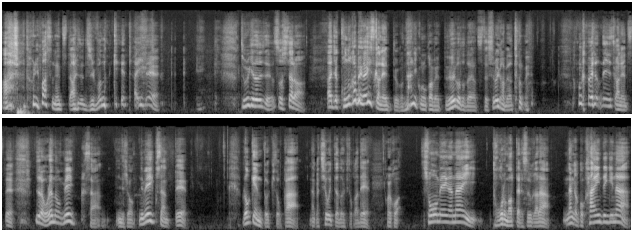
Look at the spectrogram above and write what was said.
あ、あ、じゃあ撮りますねっつって、あれ自分の携帯で、自分の携帯で、そしたら、あ、じゃあこの壁がいいですかねっていうか、何この壁ってどういうことだよっつって白い壁だったのね。この壁でいいですかね？つって。そしたら俺のメイクさん、いいんでしょ？で、メイクさんって、ロケの時とか、なんか地方行った時とかで、これこう、照明がないところもあったりするから、なんかこう簡易的な、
